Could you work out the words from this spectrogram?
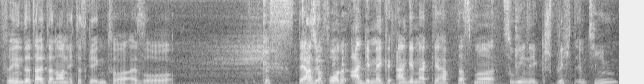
verhindert halt dann auch nicht das Gegentor. Also das, der Also- hat davor angemerkt, angemerkt gehabt, dass man zu wenig spricht im Team.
